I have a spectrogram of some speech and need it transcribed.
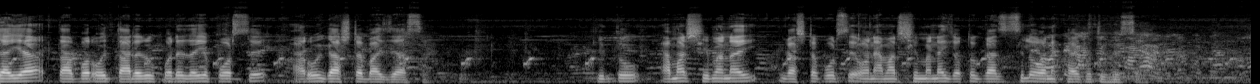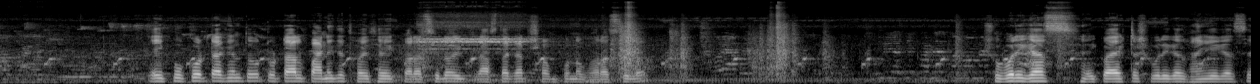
যাইয়া তারপর ওই তারের উপরে যাইয়া পড়ছে আর ওই গাছটা বাজে আছে। কিন্তু আমার সীমানায় গাছটা পড়ছে মানে আমার সীমানায় যত গাছ ছিল অনেক ক্ষয়ক্ষতি হয়েছে। এই পুকুরটা কিন্তু টোটাল পানিতে থই থই করা ছিল, এই রাস্তাঘাট সম্পূর্ণ ভরা ছিল। সুপারি গাছ, এই কয়েকটা সুপারি গাছ ভেঙে গেছে।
